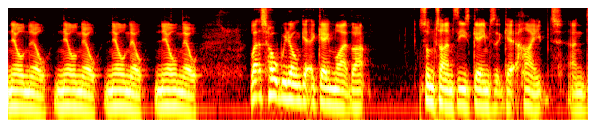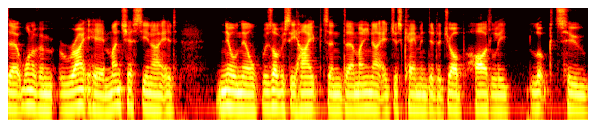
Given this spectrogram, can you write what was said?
0 0, 0 0, 0 0, 0 0. Let's hope we don't get a game like that. Sometimes these games that get hyped, and uh, one of them right here, Manchester United nil nil was obviously hyped, and uh, Man United just came and did a job, hardly look to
